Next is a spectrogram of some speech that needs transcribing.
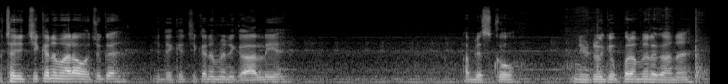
अच्छा जी चिकन हमारा हो चुका है। ये देखिए चिकन हमने निकाल लिया है। अब इसको न्यूडल के ऊपर हमने लगाना है।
